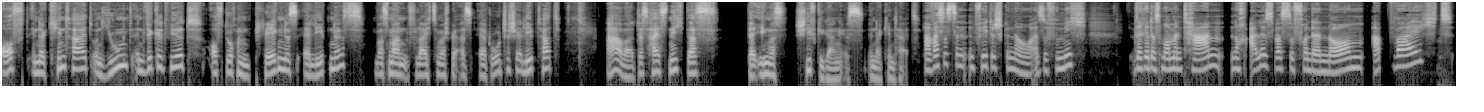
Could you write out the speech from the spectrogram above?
oft in der Kindheit und Jugend entwickelt wird, oft durch ein prägendes Erlebnis, was man vielleicht zum Beispiel als erotisch erlebt hat. Aber das heißt nicht, dass da irgendwas schiefgegangen ist in der Kindheit. Aber was ist denn ein Fetisch genau? Also für mich wäre das momentan noch alles, was so von der Norm abweicht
